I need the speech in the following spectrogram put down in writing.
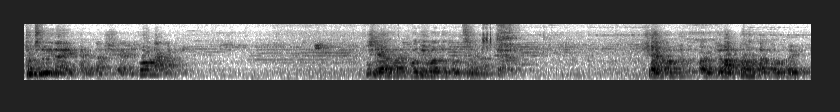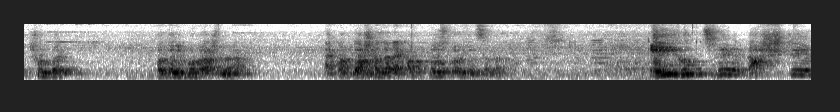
কিছুই নাই এখানে তার শেয়ার কোনো টাকা নেই। সে এখন প্রতিবাদ করছে না। সে এখন হয়তো কয়েকজন আত্মহত্যা করবে শুনবেন হয়তো রিপোর্ট আসবে না। দশ হাজার অ্যাকাউন্ট ক্লোজ করে ফেলছে না এই হচ্ছে রাষ্ট্রের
